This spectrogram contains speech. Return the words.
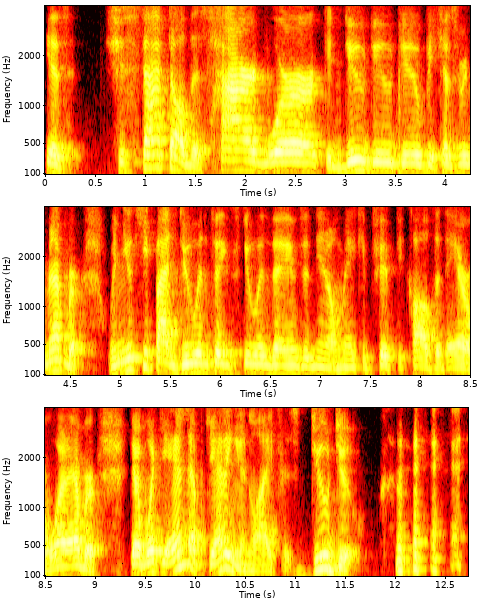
is she stopped all this hard work and do do do because remember when you keep on doing things doing things and you know making 50 calls a day or whatever that what you end up getting in life is do do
